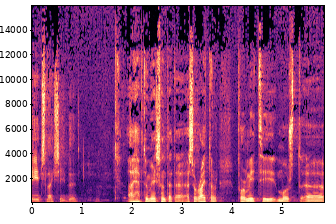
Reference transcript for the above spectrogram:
age like she did. I have to mention that uh, as a writer, for me, the most uh,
